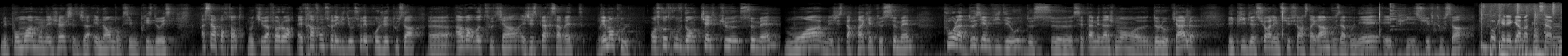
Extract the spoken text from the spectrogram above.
Mais pour moi, à mon échelle, c'est déjà énorme. Donc c'est une prise de risque assez importante. Donc il va falloir être à fond sur les vidéos, sur les projets, tout ça, euh, avoir votre soutien et j'espère que ça va être vraiment cool. On se retrouve dans quelques semaines, mois, mais j'espère pas quelques semaines pour la deuxième vidéo de ce, cet aménagement euh, de local. Et puis bien sûr, allez me suivre sur Instagram, vous abonner et puis suivre tout ça. Ok les gars, maintenant c'est à vous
